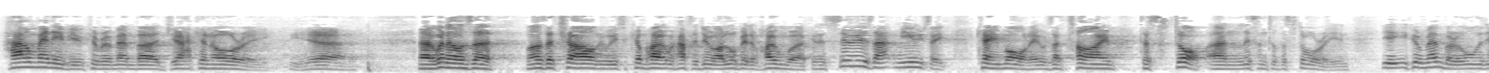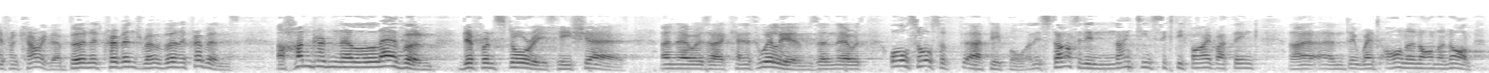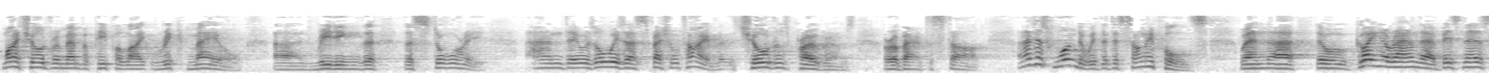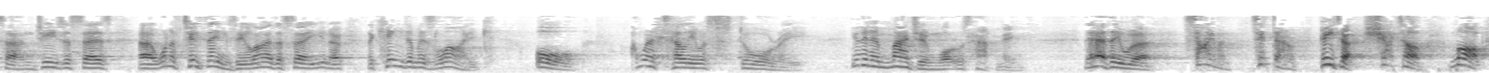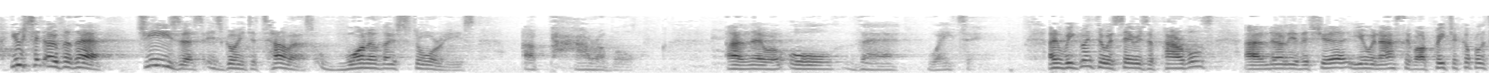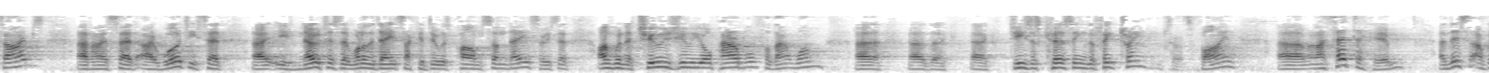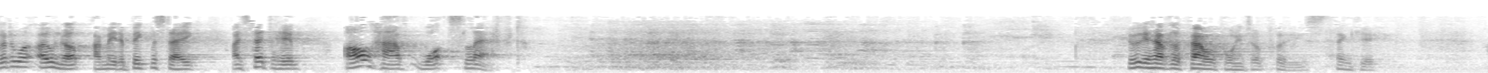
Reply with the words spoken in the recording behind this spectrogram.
How many of you can remember Jack and Jackanory? Yeah. Uh, when I was a when I was a child, we used to come home and have to do a little bit of homework. And as soon as that music came on, it was a time to stop and listen to the story. And you, you can remember all the different characters. Bernard Cribbins, remember Bernard Cribbins? 111 different stories he shared. And there was uh, Kenneth Williams, and there was all sorts of uh, people. And it started in 1965, I think, and, I, and, it went on and on and on. My children remember people like Rik Mayall uh, reading the, the story. And it was always a special time that the children's programs are about to start. And I just wonder with the disciples, when uh, they were going around their business and Jesus says uh, one of two things. He'll either say, you know, the kingdom is like, or I'm going to tell you a story. You can imagine what was happening. There they were. Simon, sit down. Peter, shut up. Mark, you sit over there. Jesus is going to tell us one of those stories a parable. And they were all there waiting. And we went through a series of parables. And earlier this year, Ewan asked if I'd preach a couple of times. And I said I would. He said uh, he noticed that one of the dates I could do was Palm Sunday. So he said, I'm going to choose you your parable for that one. Uh, uh, the, uh, Jesus cursing the fig tree. So that's fine. Um, and I said to him, and this I'm going to own up, I made a big mistake. I said to him, I'll have what's left. If we can have the PowerPoint up, please. Thank you.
